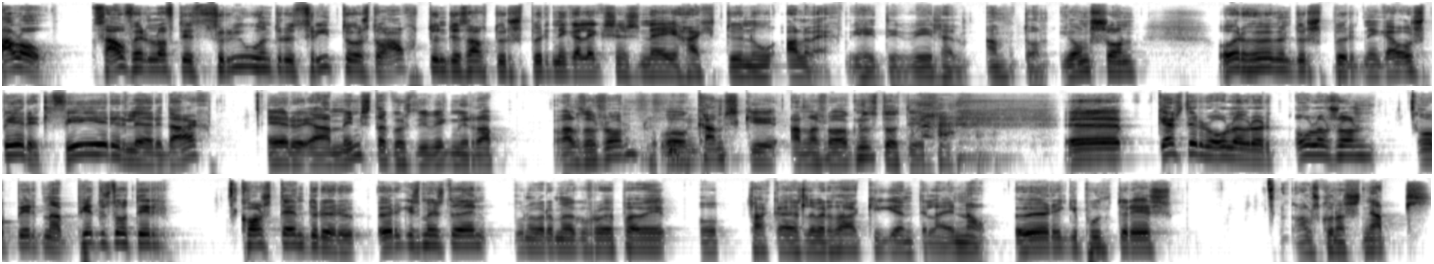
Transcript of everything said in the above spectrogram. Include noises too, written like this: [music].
Halló, þá fyrir loftið 338. þáttur spurningaleiksins Nei, hættu nú alveg. Ég heiti Vilhelm Anton Jónsson og er höfundur spurninga og spyrill. Fyrirlegar í dag eru að minnstakosti Vignir Rapp Valþórsson og [laughs] kannski annars var Knúðsdóttir. Uh, gestir eru Ólafur Ólafsson og Birna Pétursdóttir. Kostendur eru öryggismiðstöðin, búin að vera með okkur frá upphafi og takk aðeins að vera það, kíkja endilega inn á öryggi.is alls konar snjall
